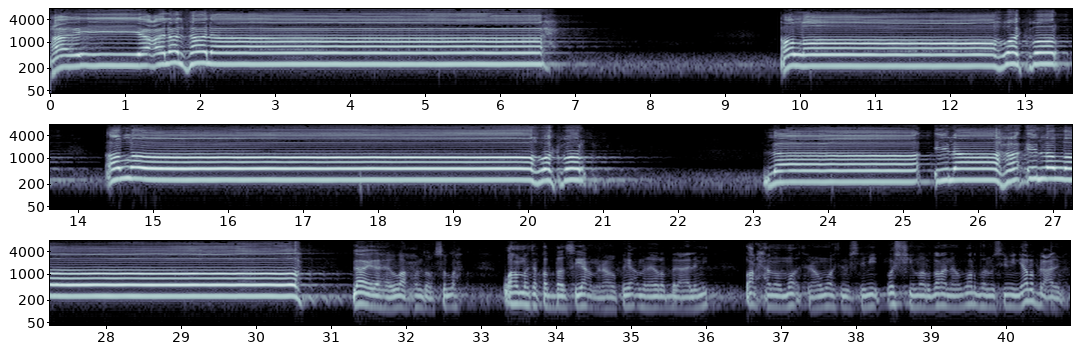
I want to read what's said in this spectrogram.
حي على الفلاح. الله أكبر. الله أكبر. لا إله إلا الله. لا إله إلا الله محمد رسول الله. اللهم تقبل صيامنا وقيامنا يا رب العالمين. وارحم أمواتنا وأموات المسلمين. واشف مرضانا ومرضى المسلمين يا رب العالمين.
